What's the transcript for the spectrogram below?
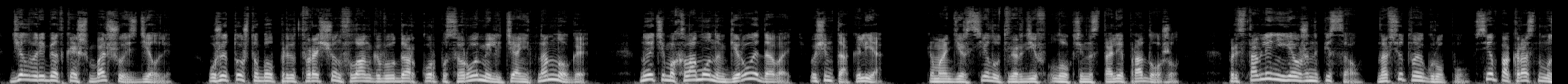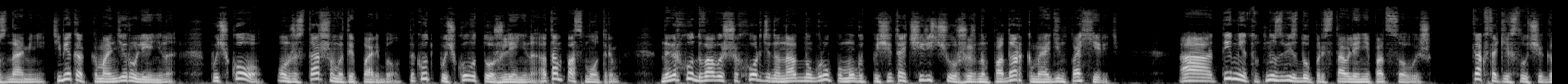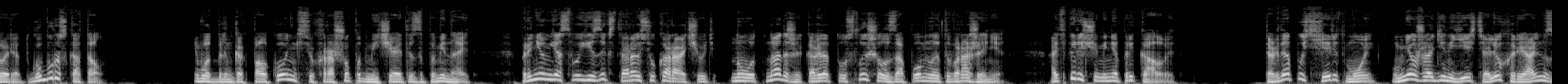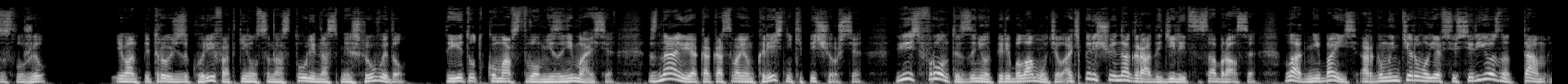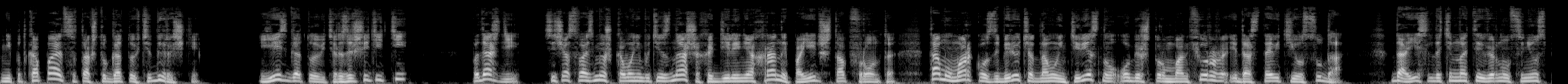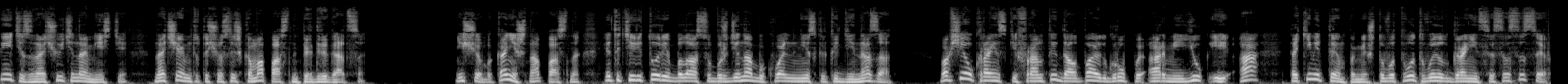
Дело вы, ребят, конечно, большое сделали. Уже то, что был предотвращен фланговый удар корпуса Ромеля, тянет на многое. Но этим охламонам героя давать? В общем так, Илья. Командир сел, утвердив локти на столе, продолжил. Представление я уже написал. На всю твою группу. Всем по красному знамени. Тебе как командиру Ленина. Пучкову, он же старшим в этой паре был. Так вот, Пучкову тоже Ленина. А там посмотрим. Наверху два высших ордена на одну группу могут посчитать чересчур жирным подарком и один похерить. А ты мне тут на звезду представление подсовываешь. Как в таких случаях говорят, губу раскатал? И вот, блин, как полковник все хорошо подмечает и запоминает. При нем я свой язык стараюсь укорачивать, но вот надо же, когда-то услышал и запомнил это выражение. А теперь еще меня прикалывает. Тогда пусть херит мой, у меня уже один есть, а Леха реально заслужил. Иван Петрович, закурив, откинулся на стуле и насмешливо выдал. Ты тут кумовством не занимайся. Знаю я, как о своем крестнике печешься. Весь фронт из-за него перебаламутил, а теперь еще и награды делиться собрался. Ладно, не боись, аргументировал я все серьезно, там не подкопаются, так что готовьте дырочки. Есть готовить, разрешить идти? Подожди, сейчас возьмешь кого-нибудь из наших отделений охраны, поедешь в штаб фронта. Там у Маркова заберете одного интересного оберштурмбанфюрера и доставите его сюда. Да, если до темноты вернуться не успеете, заночуйте на месте. Ночами тут еще слишком опасно передвигаться. Еще бы, конечно, опасно. Эта территория была освобождена буквально несколько дней назад. Вообще украинские фронты долбают группы армии Юг и А такими темпами, что вот-вот выйдут границы СССР.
